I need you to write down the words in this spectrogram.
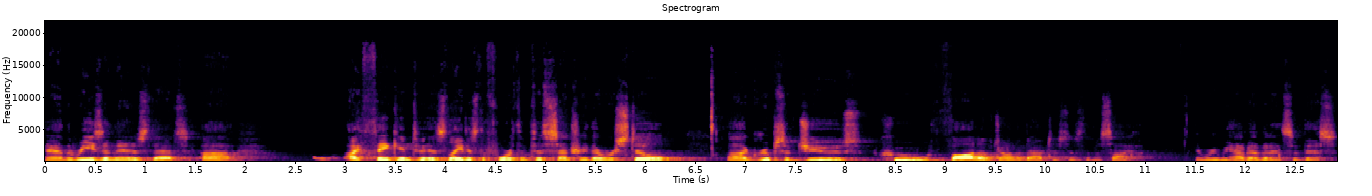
And the reason is that uh, I think into as late as the fourth and fifth century, there were still uh, groups of Jews who thought of John the Baptist as the Messiah. And we, we have evidence of this.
